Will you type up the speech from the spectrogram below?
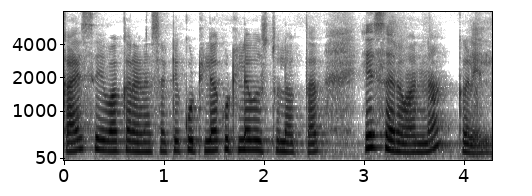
काय सेवा करण्यासाठी कुठल्या कुठल्या वस्तू लागतात हे सर्वांना कळेल.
